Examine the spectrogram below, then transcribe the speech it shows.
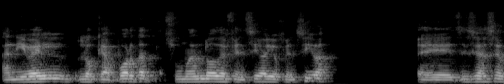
a nivel lo que aporta sumando defensiva y ofensiva, eh, sí se hace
